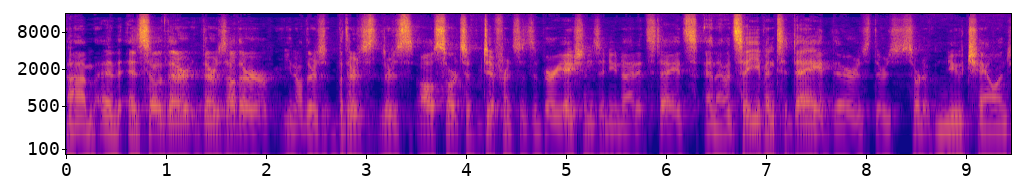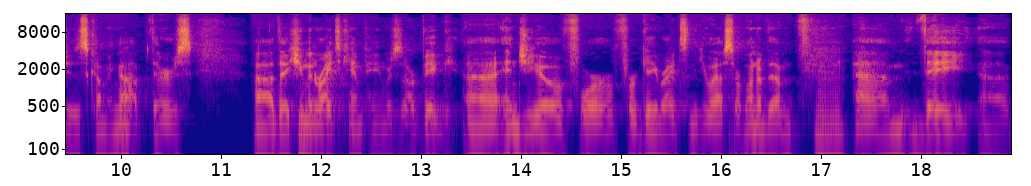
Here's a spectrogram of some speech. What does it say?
um, and, and so there, there's other, you know, there's, but there's, there's all sorts of differences and variations in the United States. And I would say even today, there's, there's sort of new challenges coming up. There's, uh, the Human Rights Campaign, which is our big uh, NGO for for gay rights in the U.S., are one of them. Mm-hmm. Um, they uh,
